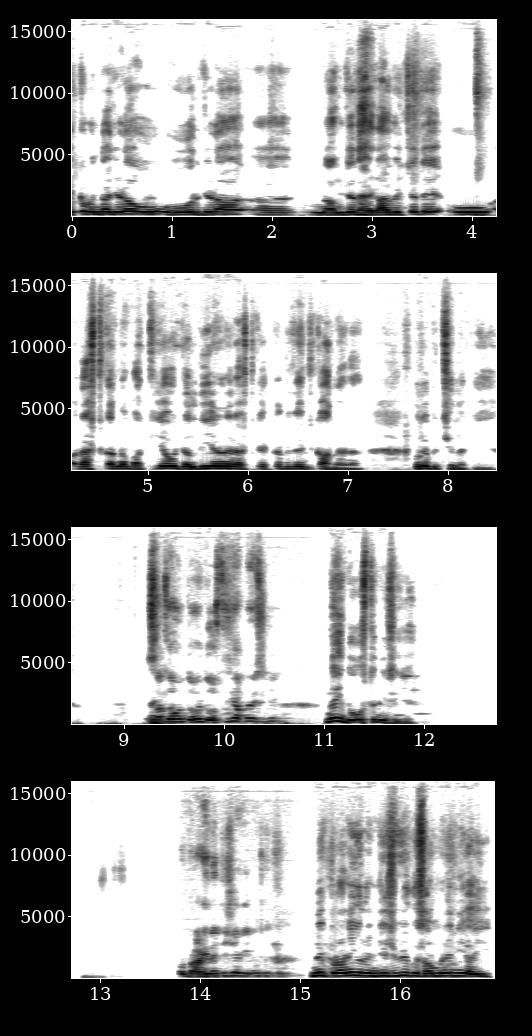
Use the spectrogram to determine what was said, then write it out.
ਇੱਕ ਬੰਦਾ ਜਿਹੜਾ ਉਹ ਹੋਰ ਜਿਹੜਾ ਨਾਮਜ਼ਦ ਹੈਗਾ ਵਿੱਚ ਤੇ ਉਹ ਅਰੈਸਟ ਕਰਨਾ ਬਾਕੀ ਆ ਉਹ ਜਲਦੀ ਇਹਨਾਂ ਨੇ ਅਰੈਸਟ ਇੱਕ ਦਿਨ ਚ ਕਰ ਲੈਣਾ। ਉਹਦੇ ਪਿੱਛੇ ਲੱਗੀ ਆ। ਦੋ ਦੋਵੇਂ ਦੋਸਤ ਸੀ ਆਪਣੇ ਵਿੱਚ ਜੀ ਨਹੀਂ ਦੋਸਤ ਨਹੀਂ ਸੀਗੇ। ਕੋਈ ਪੁਰਾਣੀ ਰੰਜਿਸ਼ ਹੈਗੀ ਨਹੀਂ ਪੁਰਾਣੀ ਰੰਜਿਸ਼ ਵੀ ਕੋਈ ਸਾਹਮਣੇ ਨਹੀਂ ਆਈ।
